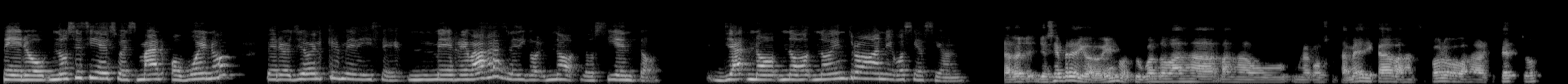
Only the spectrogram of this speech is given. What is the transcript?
Pero no sé si eso es mal o bueno, pero yo el que me dice, ¿me rebajas? Le digo, no, lo siento. Ya no, no, no entro a negociación. Claro, yo, siempre digo lo mismo. Tú cuando vas a, vas a una consulta médica, vas al psicólogo, vas al arquitecto,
